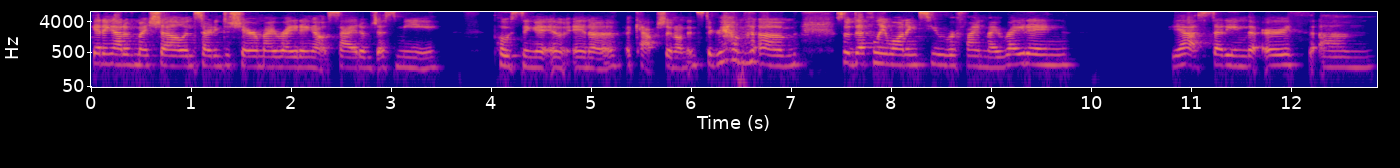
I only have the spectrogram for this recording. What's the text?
getting out of my shell and starting to share my writing outside of just me posting it in, in a, a, caption on Instagram. Um, so definitely wanting to refine my writing. Yeah, studying the earth. Um,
